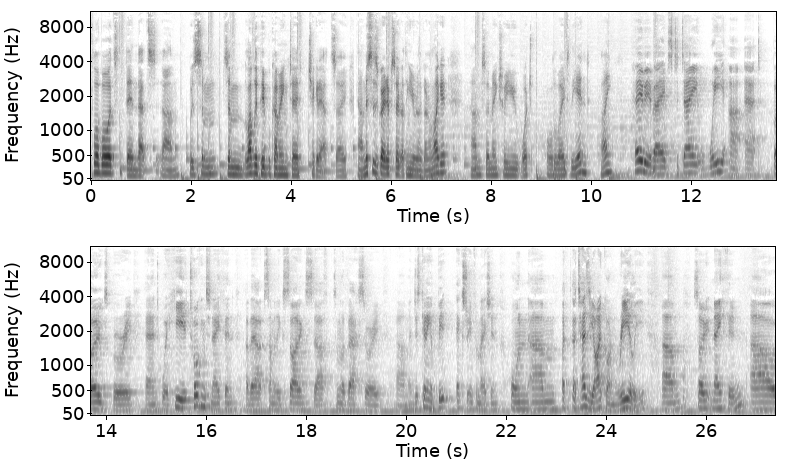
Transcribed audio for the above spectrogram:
floorboards, then that's um, was some some lovely people coming to check it out. So um, this is a great episode. I think you're really going to like it. Um, so make sure you watch all the way to the end. Bye. Hey beer babes, today we are at Boag's Brewery and we're here talking to Nathan about some of the exciting stuff, some of the backstory, um, and just getting a bit extra information on um, a, a Tassie icon, really. Um, so Nathan, uh,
